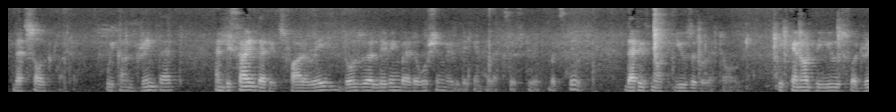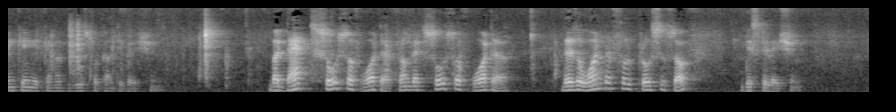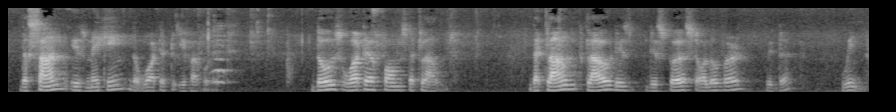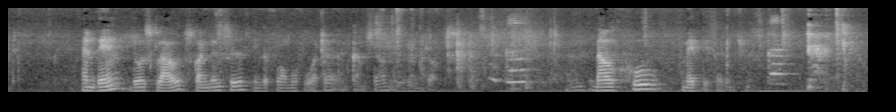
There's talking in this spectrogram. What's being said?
That's salt water. We can't drink that. And besides that, it's far away. Those who are living by the ocean, maybe they can have access to it. But still, that is not usable at all. It cannot be used for drinking, it cannot be used for cultivation. But that source of water, from that source of water, there's a wonderful process of distillation. The sun is making the water to evaporate. Those water forms the cloud. The cloud, cloud is dispersed all over with the wind. And then those clouds condenses in the form of water and comes down over raindrops. Uh, now, who made this arrangement?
